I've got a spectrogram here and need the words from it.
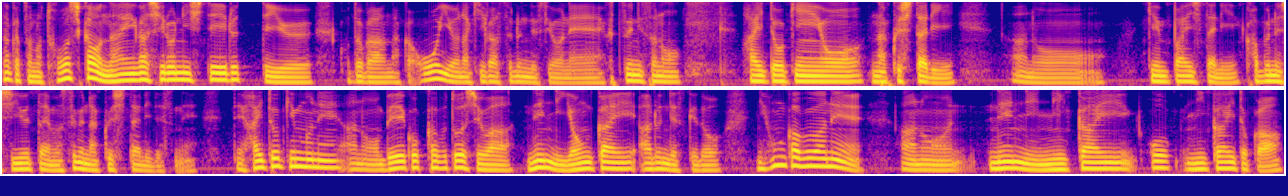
なんかその投資家をないがしろにしているっていうことがなんか多いような気がするんですよね。普通にその配当金をなくしたりあの減配したり株主優待もすぐなくしたりですねで配当金もねあの米国株投資は年に4回あるんですけど日本株はねあの年に2回を2回とか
